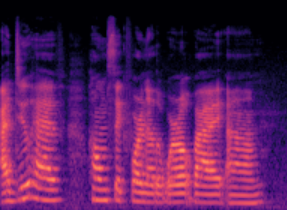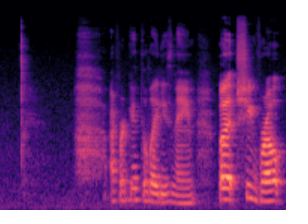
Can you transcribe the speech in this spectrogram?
I do have Homesick for Another World by, um, I forget the lady's name, but she wrote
